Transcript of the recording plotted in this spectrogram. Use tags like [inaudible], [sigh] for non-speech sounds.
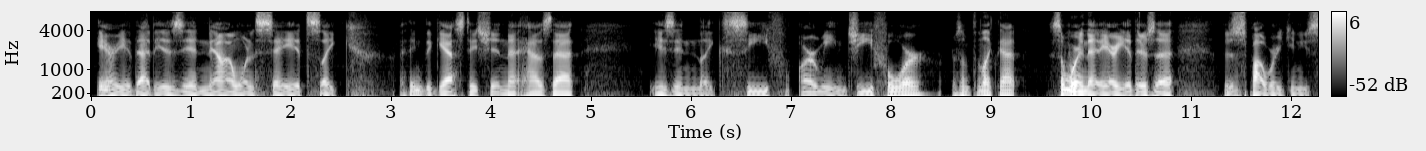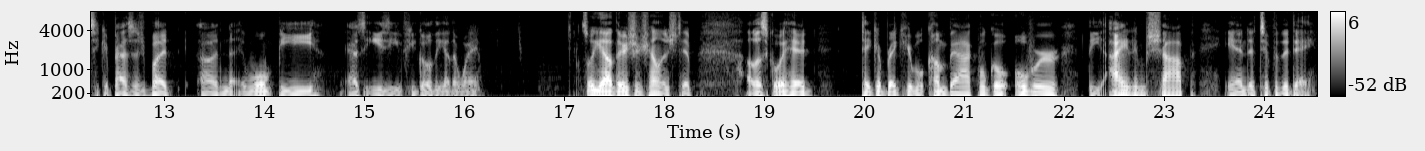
area that is in now. I want to say it's like I think the gas station that has that is in like C or I mean G4 or something like that. Somewhere in that area there's a there's a spot where you can use secret passage but uh, it won't be as easy if you go the other way so yeah, there's your challenge tip. Uh, let's go ahead, take a break here. We'll come back. We'll go over the item shop and a tip of the day.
